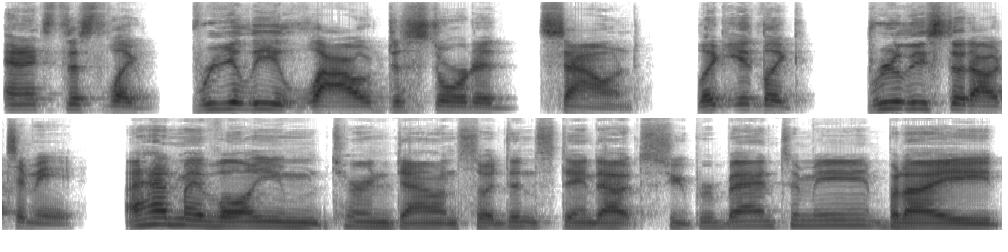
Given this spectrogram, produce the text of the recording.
and it's this like really loud distorted sound. Like it like really stood out to me. I had my volume turned down, so it didn't stand out super bad to me. But I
